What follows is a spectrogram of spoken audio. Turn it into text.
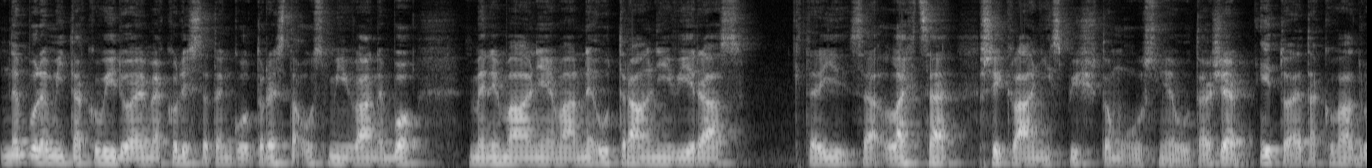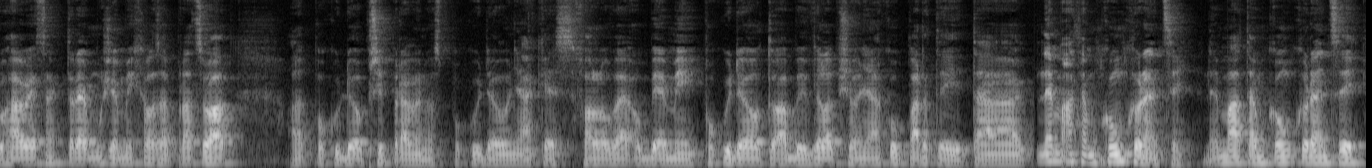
nebude mít takový dojem, jako když se ten kulturista usmívá, nebo minimálně má neutrální výraz, který se lehce přiklání spíš k tomu úsměvu. Takže i to je taková druhá věc, na které může Michal zapracovat ale pokud jde o připravenost, pokud jde o nějaké svalové objemy, pokud jde o to, aby vylepšil nějakou partii, tak nemá tam konkurenci. Nemá tam konkurenci,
